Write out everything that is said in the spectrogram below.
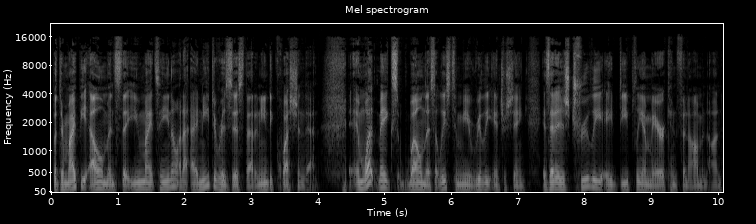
but there might be elements that you might say, you know what, I, need to resist that. I need to question that. And what makes wellness, at least to me, really interesting is that it is truly a deeply American phenomenon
